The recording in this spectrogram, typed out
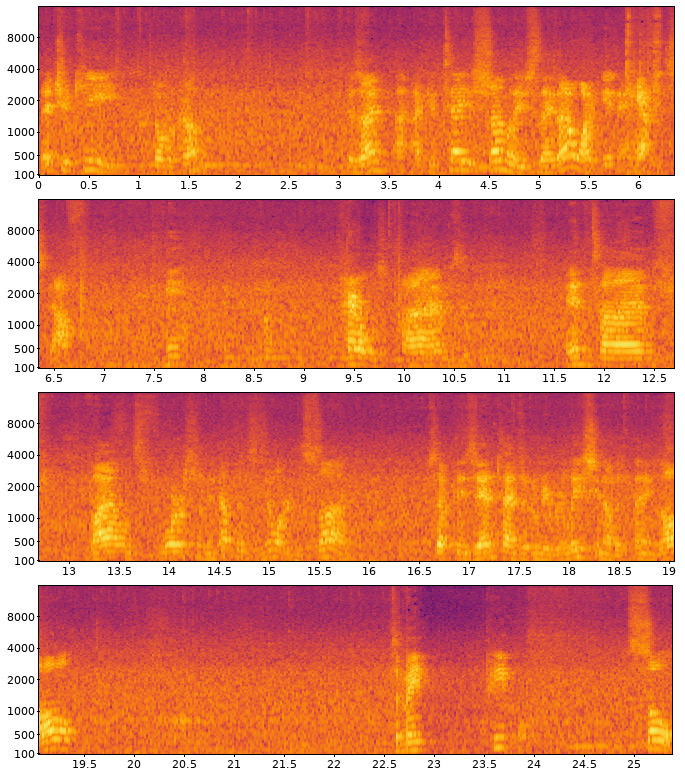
that's your key to overcoming. Because I, I can tell you some of these things. I don't want to get into heavy stuff. Perilous times, end times, violence, force. I mean, nothing's new under the sun. Except these end times are going to be releasing other things. All to make people, souls.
